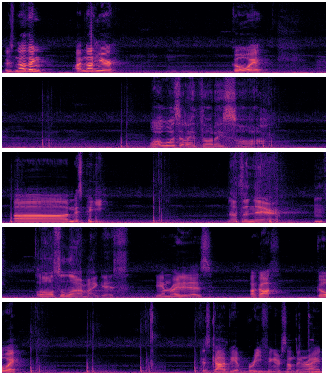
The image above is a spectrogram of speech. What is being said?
There's nothing. I'm not here. Go away. What was it I thought I saw? Uh, Miss Piggy. Nothing there. Hmm. False alarm, I guess. Damn right it is. Fuck off. Go away. There's gotta be a briefing or something, right?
